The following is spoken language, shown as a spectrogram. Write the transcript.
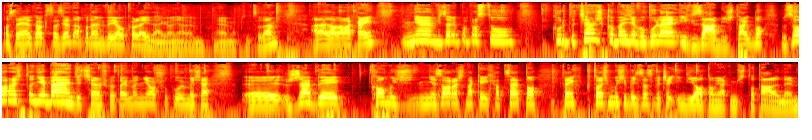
ostatniego koksa zjadł, a potem wyjął kolejnego, nie wiem, nie wiem jakim cudem. Ale dobra, okej. Nie wiem, widzowie, po prostu... Kurde, ciężko będzie w ogóle ich zabić, tak? Bo zorać to nie będzie ciężko, tak? No nie oszukujmy się, yy, żeby komuś nie zorać na KHC, to ten ktoś musi być zazwyczaj idiotą jakimś totalnym,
